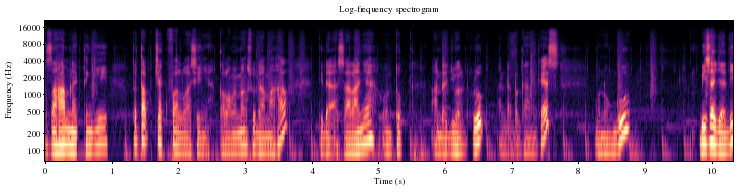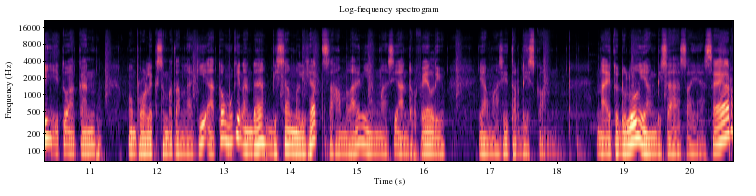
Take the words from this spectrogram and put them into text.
saham naik tinggi tetap cek valuasinya. Kalau memang sudah mahal, tidak salahnya untuk Anda jual dulu, Anda pegang cash, menunggu. Bisa jadi itu akan memperoleh kesempatan lagi atau mungkin Anda bisa melihat saham lain yang masih under value, yang masih terdiskon. Nah, itu dulu yang bisa saya share.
